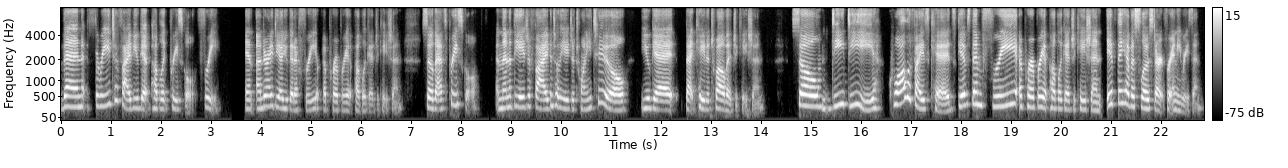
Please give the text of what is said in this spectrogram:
then three to five, you get public preschool free. And under IDEA, you get a free appropriate public education. So that's preschool. And then at the age of five until the age of 22, you get that K to 12 education. So DD qualifies kids, gives them free appropriate public education if they have a slow start for any reason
